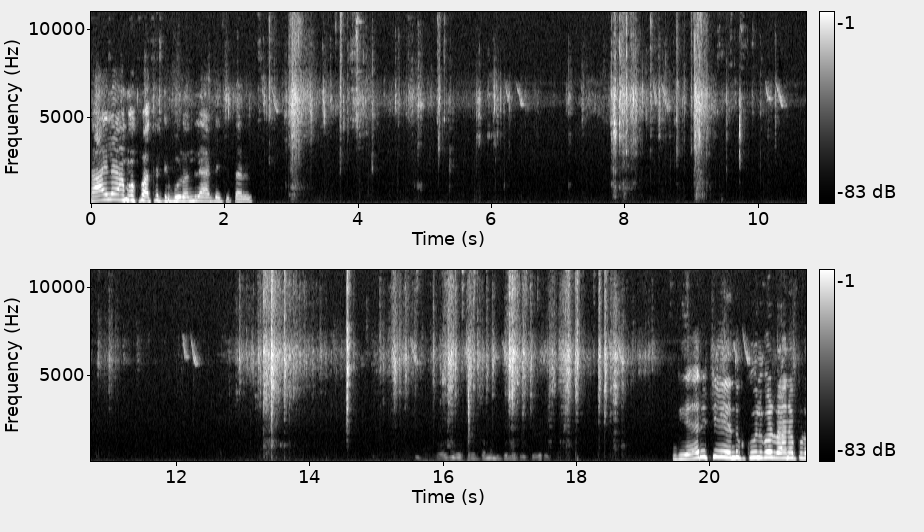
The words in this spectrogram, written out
ఇంకా అమ్మ చెప్పేది మూడు వందలు ఆడ తెచ్చుతారు. రోజు ఏరిచ్చి ఎందుకు కూలి కూడా రానప్పుడు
